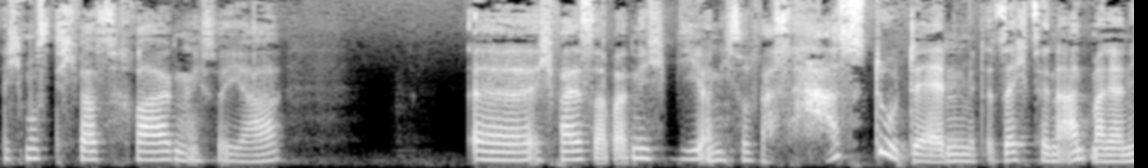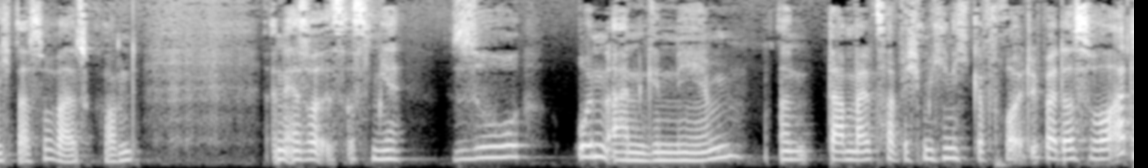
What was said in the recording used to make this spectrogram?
ich muss dich was fragen. Ich so, ja äh, ich weiß aber nicht wie. Und ich so, was hast du denn? Mit 16 ahnt man ja nicht, dass sowas kommt. Und er so, es ist mir so unangenehm. Und damals habe ich mich nicht gefreut über das Wort.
